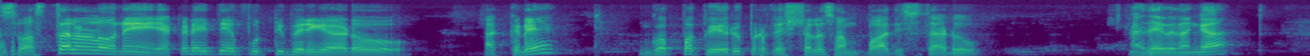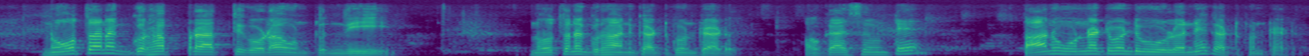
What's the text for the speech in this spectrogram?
స్వస్థలంలోనే ఎక్కడైతే పుట్టి పెరిగాడో అక్కడే గొప్ప పేరు ప్రతిష్టలు సంపాదిస్తాడు. అదేవిధంగా నూతన గృహప్రాప్తి కూడా ఉంటుంది. నూతన గృహాన్ని కట్టుకుంటాడు. అవకాశం ఉంటే తాను ఉన్నటువంటి ఊళ్ళోనే కట్టుకుంటాడు.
